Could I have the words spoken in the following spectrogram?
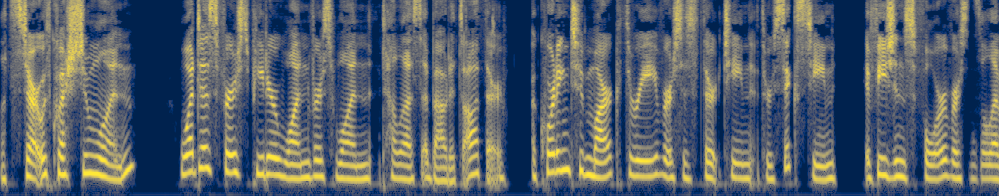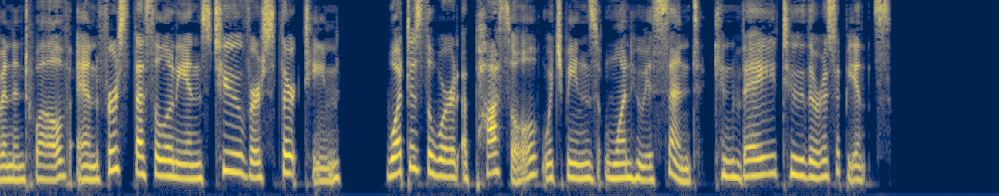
let's start with question one. What does 1 Peter 1 verse 1 tell us about its author? According to Mark 3 verses 13 through 16, Ephesians 4 verses 11 and 12, and 1 Thessalonians 2 verse 13, what does the word apostle, which means one who is sent, convey to the recipients?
